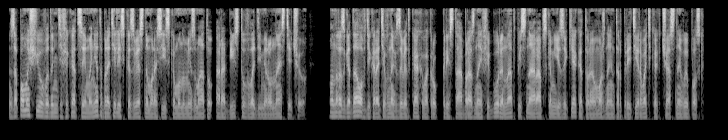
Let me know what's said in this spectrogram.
За помощью в идентификации монет обратились к известному российскому нумизмату-арабисту Владимиру Настичу. Он разгадал в декоративных завитках вокруг крестообразной фигуры надпись на арабском языке, которую можно интерпретировать как частный выпуск.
